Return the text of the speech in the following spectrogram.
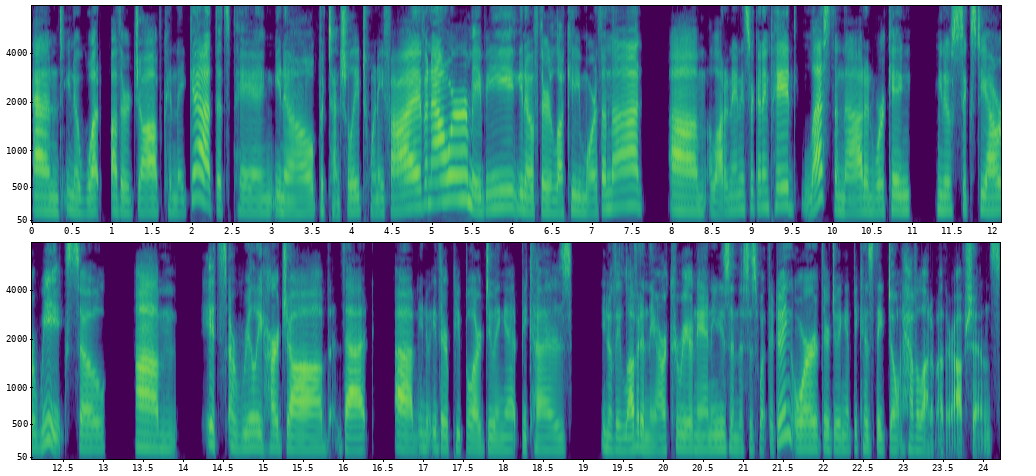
And, you know, what other job can they get that's paying, you know, potentially 25 an hour, maybe, you know, if they're lucky more than that. Um, a lot of nannies are getting paid less than that and working, you know, 60 hour weeks. So um, it's a really hard job that um, you know either people are doing it because you know they love it and they are career nannies and this is what they're doing or they're doing it because they don't have a lot of other options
